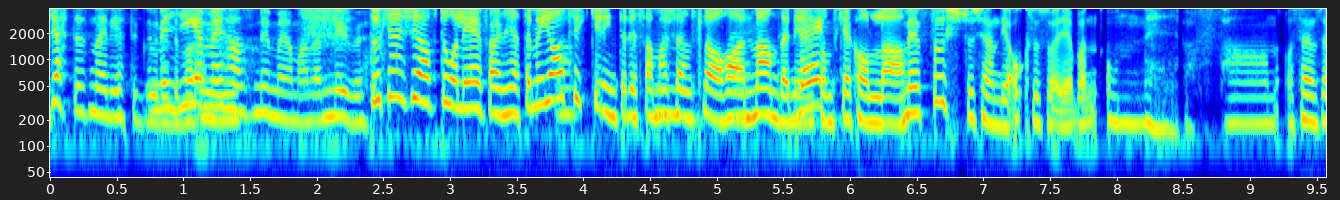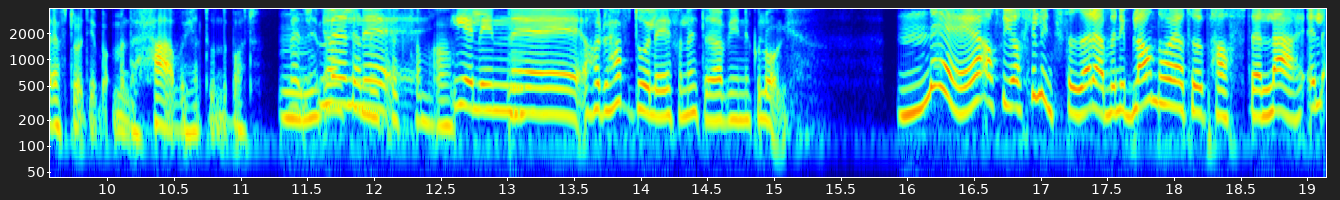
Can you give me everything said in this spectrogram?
jättesnäll, jättegullig. Men ge var- mig hans nummer Amanda nu. Då kanske jag har haft dåliga erfarenheter men jag tycker inte det är samma känsla att ha en man där nere Nej. som ska kolla. Men först så kände jag också så, jag bara, åh nej, vad fan. Och sen så efteråt, jag bara, men det här var helt underbart. Men, jag men, känner eh, exakt samma. Elin, eh, har du haft dåliga erfarenheter av gynekolog? Nej, alltså jag skulle inte säga det. Men ibland har jag typ haft en läkare,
